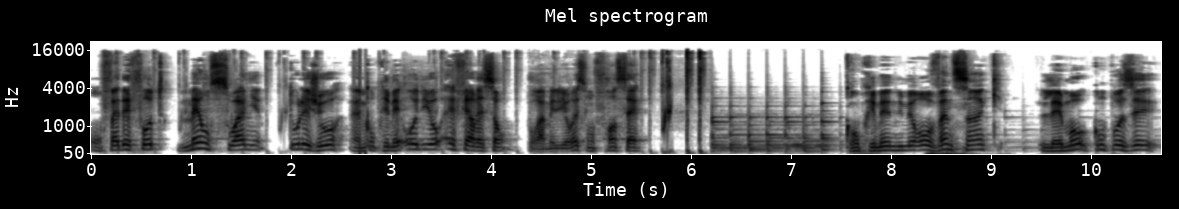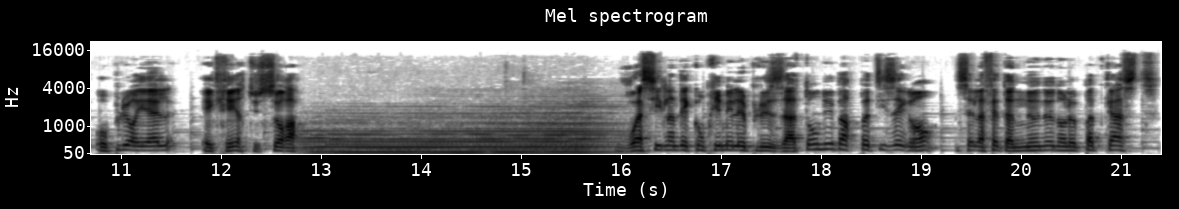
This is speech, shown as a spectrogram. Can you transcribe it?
On fait des fautes, mais on soigne tous les jours un comprimé audio effervescent pour améliorer son français. Comprimé numéro 25. Les mots composés au pluriel, écrire tu sauras. Voici l'un des comprimés les plus attendus par petits et grands. C'est la fête à neuneu dans le podcast.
